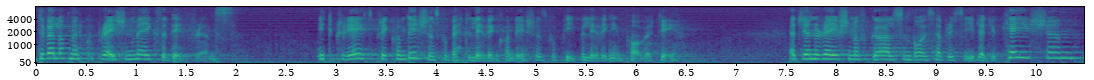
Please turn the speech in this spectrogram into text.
development cooperation makes a difference. It creates preconditions for better living conditions for people living in poverty. A generation of girls and boys have received education,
